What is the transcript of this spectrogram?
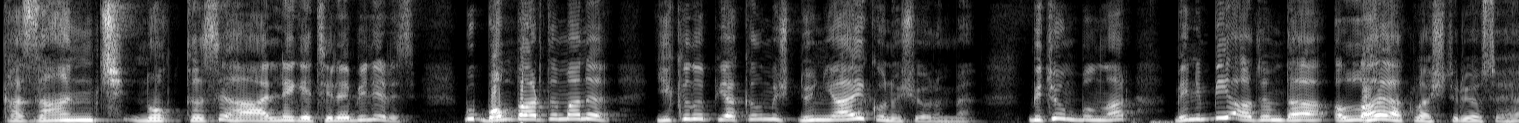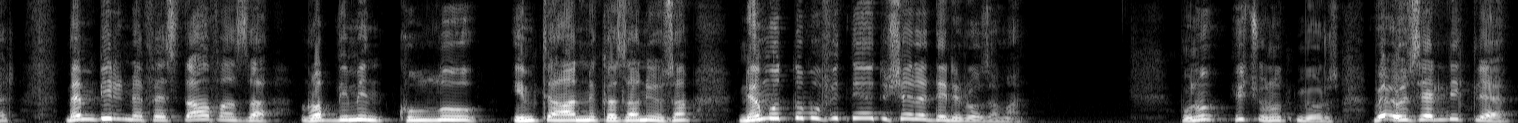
kazanç noktası haline getirebiliriz. Bu bombardımanı yıkılıp yakılmış dünyayı konuşuyorum ben. Bütün bunlar beni bir adım daha Allah'a yaklaştırıyorsa eğer, ben bir nefes daha fazla Rabbimin kulluğu imtihanını kazanıyorsam, ne mutlu bu fitneye düşene denir o zaman. Bunu hiç unutmuyoruz. Ve özellikle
